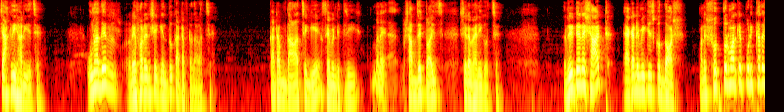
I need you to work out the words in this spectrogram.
চাকরি হারিয়েছে ওনাদের রেফারেন্সে কিন্তু কাট আপটা দাঁড়াচ্ছে। কাট দাঁড়াচ্ছে গিয়ে সেভেন্টি থ্রি মানে সাবজেক্ট ওয়াইজ সেটা ভ্যারি করছে। রিটেনে ষাট একাডেমিক স্কোর দশ। মানে সত্তর মার্কের পরীক্ষাতে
